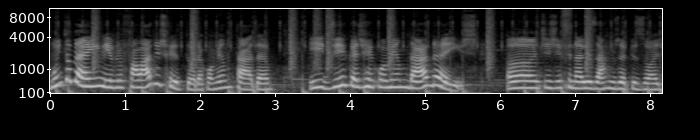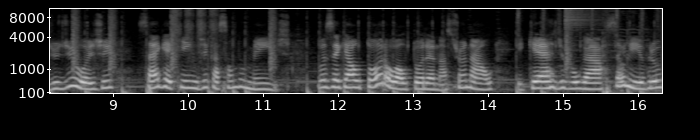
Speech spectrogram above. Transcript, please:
Muito bem, livro falado, escritora comentada e dicas recomendadas. Antes de finalizarmos o episódio de hoje, segue aqui a indicação do mês. Você que é autor ou autora nacional e quer divulgar seu livro,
